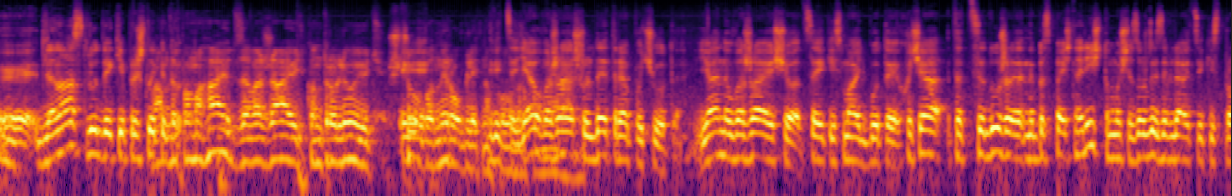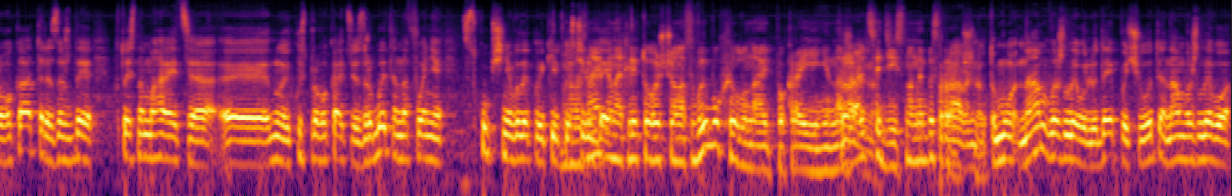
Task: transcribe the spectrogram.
Е, Для нас люди, які прийшли Вам під допомагають, заважають, контролюють. Що Е, вони роблять навколо Дивіться, я вважаю, що людей треба почути. Я не вважаю, що це якісь мають бути. Хоча це, це дуже небезпечна річ, тому що завжди з'являються якісь провокатори, завжди хтось намагається е, ну, якусь провокацію зробити на фоні скупчення великої Ну, ви кількості знаєте, людей. на тлі того, що у нас вибухи лунають по країні, на жаль, це дійсно небезпечно. Правильно, тому нам важливо людей почути, нам важливо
